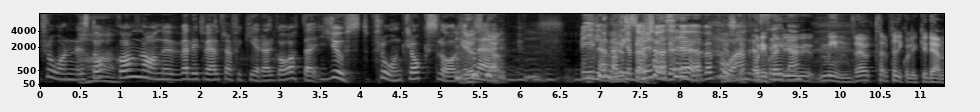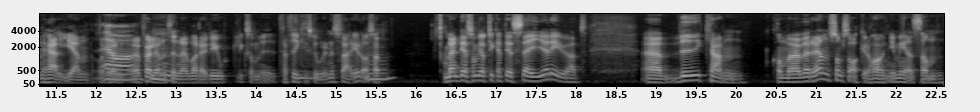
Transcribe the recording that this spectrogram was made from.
från Stockholm, någon väldigt vältrafikerad gata, just från klockslaget Just det. när bilarna liksom det. Körde över på Just det. andra och det skedde sidan. ju mindre trafikolyckor den helgen och Ja. den följande tiden än vad det hade gjort liksom, i trafikhistorien i Sverige. Då. Att, men det som jag tycker att det säger är ju att eh, vi kan komma överens om saker och ha en gemensam,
